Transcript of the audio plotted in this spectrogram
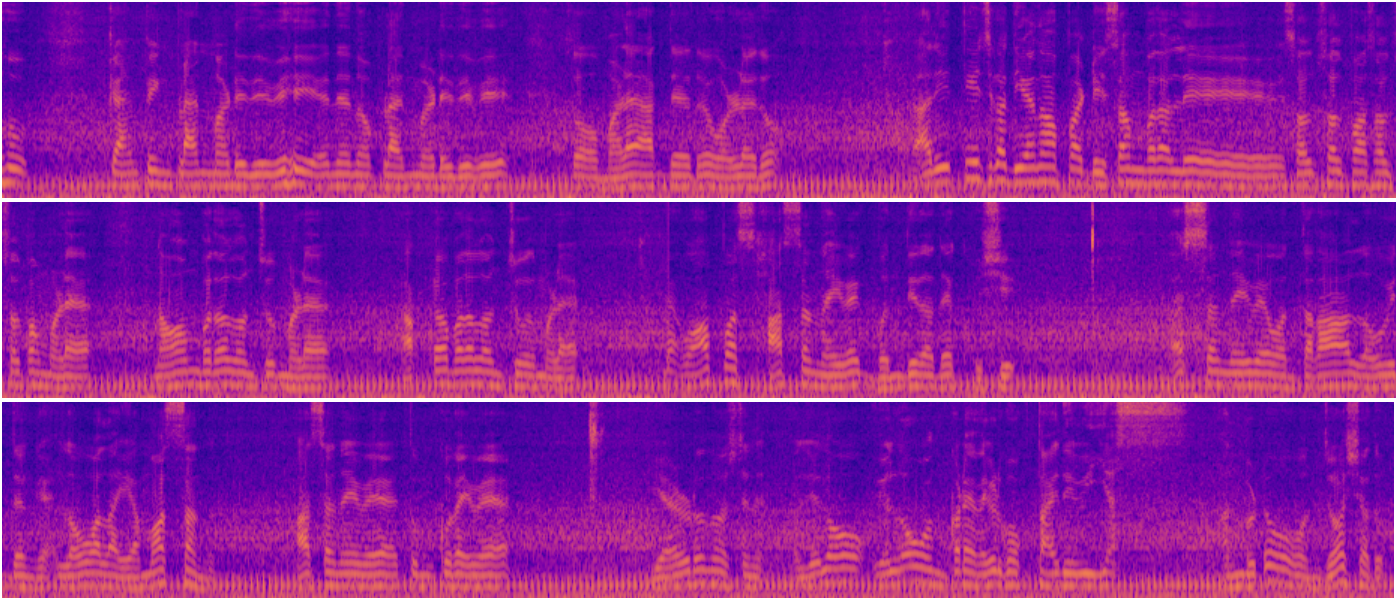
ಕ್ಯಾಂಪಿಂಗ್ ಪ್ಲ್ಯಾನ್ ಮಾಡಿದ್ದೀವಿ ಏನೇನೋ ಪ್ಲ್ಯಾನ್ ಮಾಡಿದ್ದೀವಿ ಸೊ ಮಳೆ ಆಗದೆ ಇದ್ದರೆ ಒಳ್ಳೆಯದು ಅದು ಇತ್ತೀಚೆಗೆ ಅದು ಏನೋಪ್ಪ ಡಿಸೆಂಬರಲ್ಲಿ ಸ್ವಲ್ಪ ಸ್ವಲ್ಪ ಸ್ವಲ್ಪ ಸ್ವಲ್ಪ ಮಳೆ, ನವಂಬರಲ್ಲಿ ಒಂಚೂರು ಮಳೆ, ಅಕ್ಟೋಬರಲ್ಲಿ ಒಂಚೂರು ಮಳೆ. ವಾಪಸ್ ಹಾಸನ್ ಹೈವೇಗೆ ಬಂದಿರೋದೇ ಖುಷಿ. ಹಾಸನ್ ಹೈವೇ ಒಂಥರ ಲವ್ ಇದ್ದಂಗೆ. ಲವ್ ಅಲ್ಲ emotion Hassan highway, Tumakuru highway. ಎರಡೂ ಅಷ್ಟೇ. ಅಲ್ಲೆಲ್ಲೋ ಎಲ್ಲೋ ಒಂದು ಕಡೆ ರೈಡ್ಗೆ ಹೋಗ್ತಾ ಇದ್ದೀವಿ ಎಸ್ ಅಂದ್ಬಿಟ್ಟು ಒಂದು ಜೋಶ್ ಅದು.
